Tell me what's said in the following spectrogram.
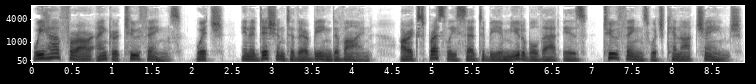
We have for our anchor two things, which, in addition to their being divine, are expressly said to be immutable that is, two things which cannot change.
